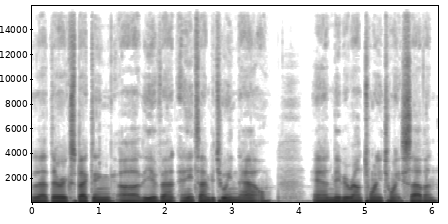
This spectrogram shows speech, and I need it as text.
that they're expecting uh, the event anytime between now and maybe around 2027.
